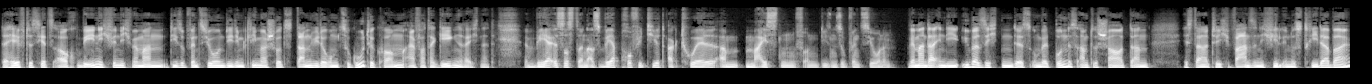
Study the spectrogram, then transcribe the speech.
Da hilft es jetzt auch wenig, finde ich, wenn man die Subventionen, die dem Klimaschutz dann wiederum zugutekommen, einfach dagegen rechnet. Wer ist es dann? Also wer profitiert aktuell am meisten von diesen Subventionen? Wenn man da in die Übersichten des Umweltbundesamtes schaut, dann ist da natürlich wahnsinnig viel Industrie dabei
